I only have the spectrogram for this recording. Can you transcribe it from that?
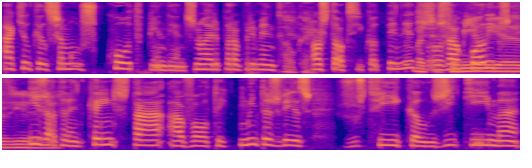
àquilo que eles chamam os codependentes, não era propriamente okay. aos toxicodependentes, aos alcoólicos. As... Exatamente, quem está à volta e que muitas vezes justifica, legitima,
